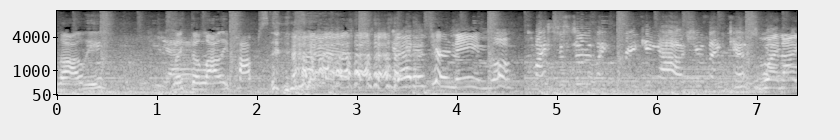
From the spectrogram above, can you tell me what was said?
Lolly? Like the lollipops? that is her name. Look. My sister was like freaking out. She was like, guess what? When I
